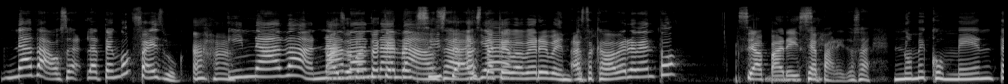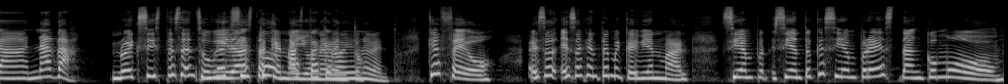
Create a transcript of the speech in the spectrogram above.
nada. O sea, la tengo en Facebook. Ajá. Y nada, nada, nada. que no O existe sea, hasta ella- que va a haber evento. Hasta que va a haber evento, se aparece. se aparece. O sea, no me comenta nada. No existes en su No vida hasta que no hay un hasta que no hay evento. un evento. Qué feo. Esa, esa gente me cae bien mal. Siempre, siento que siempre están como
